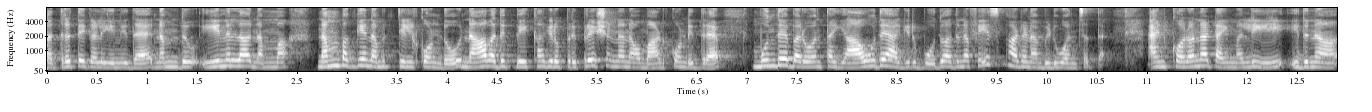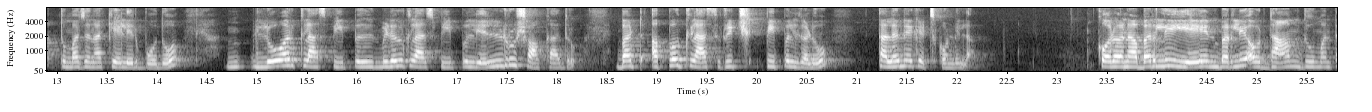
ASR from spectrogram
ಭದ್ರತೆಗಳು ಏನಿದೆ ನಮ್ಮದು ಏನೆಲ್ಲ ನಮ್ಮ ನಮ್ಮ ಬಗ್ಗೆ ನಮಗೆ ತಿಳ್ಕೊಂಡು ನಾವು ಅದಕ್ಕೆ ಬೇಕಾಗಿರೋ ಪ್ರಿಪ್ರೇಷನ್ನ ನಾವು ಮಾಡ್ಕೊಂಡಿದ್ರೆ ಮುಂದೆ ಬರುವಂಥ ಯಾವುದೇ ಆಗಿರ್ಬೋದು ಅದನ್ನು ಫೇಸ್ ಮಾಡೋಣ ಬಿಡು ಅನಿಸುತ್ತೆ. ಆ್ಯಂಡ್ ಕೊರೋನಾ ಟೈಮಲ್ಲಿ ಇದನ್ನು ತುಂಬ ಜನ ಕೇಳಿರ್ಬೋದು. Lower class people middle class people ಎಲ್ಲರೂ ಶಾಕ್ ಆದರು. ಬಟ್ ಅಪ್ಪರ್ ಕ್ಲಾಸ್ ರಿಚ್ ಪೀಪಲ್ಗಳು ತಲೆನೇ ಕೆಡ್ಸ್ಕೊಂಡಿಲ್ಲ. ಕೊರೋನಾ ಬರಲಿ, ಏನು ಬರಲಿ, ಅವ್ರು ಧಾಮ್ ಧೂಮ್ ಅಂತ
